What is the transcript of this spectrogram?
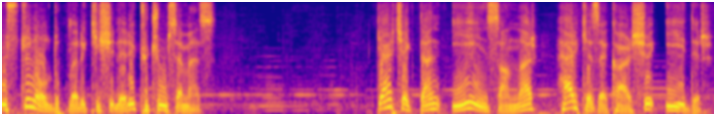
üstün oldukları kişileri küçümsemez. Gerçekten iyi insanlar herkese karşı iyidir.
